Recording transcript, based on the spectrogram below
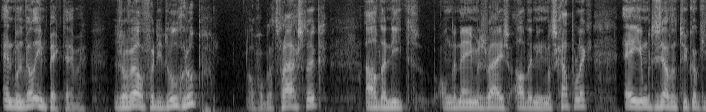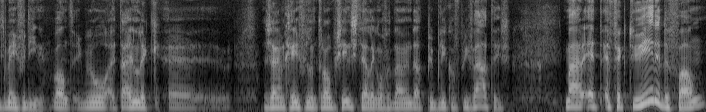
En het moet wel impact hebben. Zowel voor die doelgroep, of op dat vraagstuk, al dan niet ondernemerswijs, al dan niet maatschappelijk. En je moet er zelf natuurlijk ook iets mee verdienen. Want ik bedoel, uiteindelijk eh, zijn we geen filantropische instelling, of het nou inderdaad publiek of privaat is. Maar het effectueren ervan,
